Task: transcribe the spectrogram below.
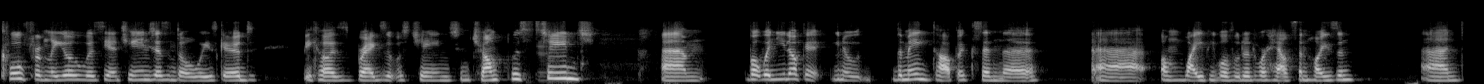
quote from Leo was yeah, change isn't always good because Brexit was change and Trump was Yeah. change. Um, but when you look at you know the main topics in the uh on why people voted were health and housing, and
